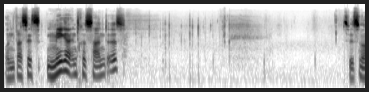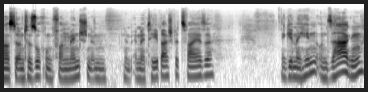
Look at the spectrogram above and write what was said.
Und was jetzt mega interessant ist, das wissen wir aus der Untersuchung von Menschen im, im MRT beispielsweise, da gehen wir hin und sagen,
